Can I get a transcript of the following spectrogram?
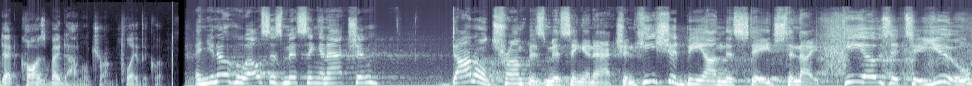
debt caused by Donald Trump. Play the clip. And you know who else is missing in action? Donald Trump is missing in action. He should be on this stage tonight. He owes it to you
